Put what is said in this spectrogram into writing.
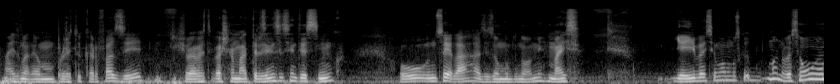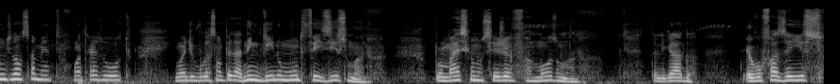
Mas, mano, é um projeto que eu quero fazer, vai, vai chamar 365, ou não sei lá, às vezes eu mudo o nome, mas. E aí vai ser uma música, mano, vai ser um ano de lançamento, um atrás do outro. E uma divulgação pesada. Ninguém no mundo fez isso, mano. Por mais que eu não seja famoso, mano, tá ligado? Eu vou fazer isso.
